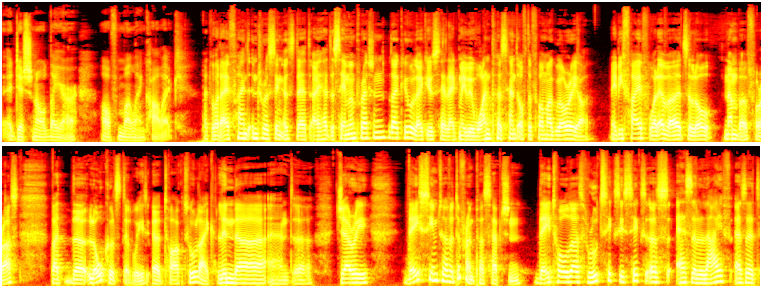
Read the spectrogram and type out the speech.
additional layer of melancholic. But what I find interesting is that I had the same impression like you, like you say, like maybe 1% of the former glory or maybe five, whatever. It's a low number for us. But the locals that we uh, talked to, like Linda and uh, Jerry, they seem to have a different perception. They told us Route 66 is as alive as it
